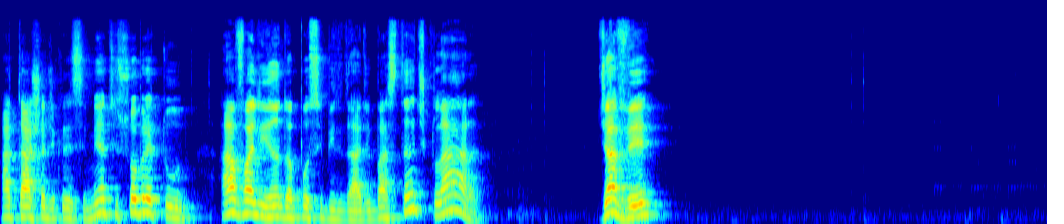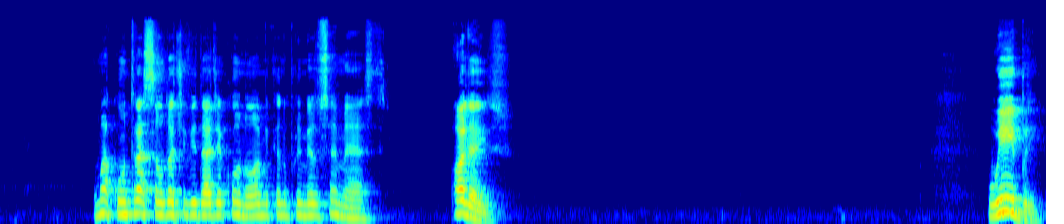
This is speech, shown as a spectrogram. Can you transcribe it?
a taxa de crescimento e, sobretudo, avaliando a possibilidade bastante clara de haver uma contração da atividade econômica no primeiro semestre. Olha isso. O IBRE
